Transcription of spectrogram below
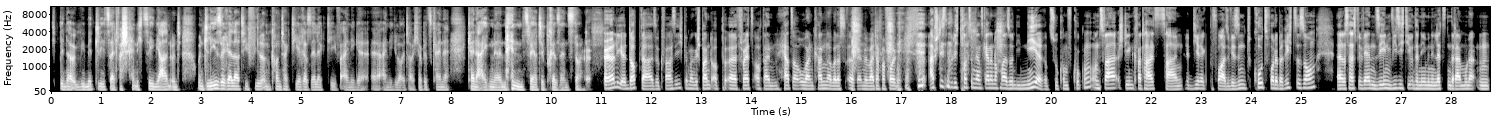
ich bin da irgendwie Mitglied seit wahrscheinlich zehn Jahren und, und lese relativ viel und kontaktiere selektiv einige, äh, einige Leute. Aber ich habe jetzt keine, keine eigene nennenswerte Präsenz dort. Early Adopter, also quasi. Ich bin mal gespannt, ob äh, Threads auch dein Herz erobern kann, aber das äh, werden wir weiter verfolgen. Abschließend würde ich trotzdem ganz gerne nochmal so in die nähere Zukunft gucken. Und zwar stehen Quartalszahlen direkt bevor. Also wir sind kurz vor der Berichtssaison. Äh, das heißt, wir werden sehen, wie sich die Unternehmen in den letzten drei Monaten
